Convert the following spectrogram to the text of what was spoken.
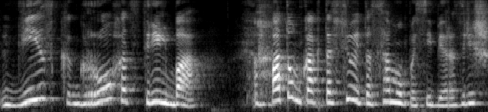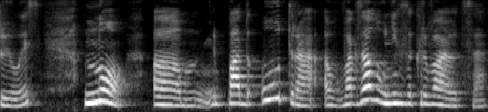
визг, грохот, стрельба. Потом как-то все это само по себе разрешилось, но эм, под утро вокзалы у них закрываются.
